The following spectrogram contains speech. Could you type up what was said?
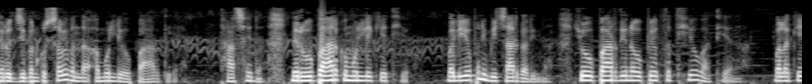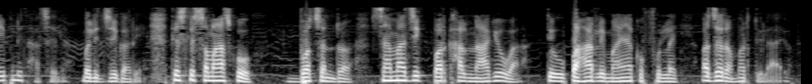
मेरो जीवनको सबैभन्दा अमूल्य उपहार दिएँ। थाहा छैन। मेरो उपहारको मूल्य के थियो? मैले यो पनि विचार गरिनँ। यो उपहार दिन उपयुक्त थियो वा थिएन? मलाई केही पनि थाहा छैन। मैले जे गरेँ त्यसले समाजको वचन र सामाजिक पर्खाल नाग्यो वा त्यो उपहारले मायाको फुललाई अझ रमर तुलायो।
